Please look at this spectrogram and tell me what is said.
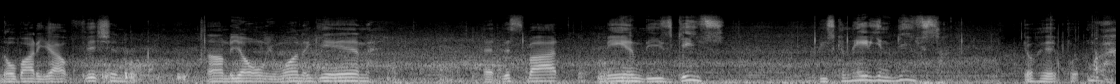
Nobody out fishing I'm the only one again at this spot. Me and these geese, these Canadian geese. Go ahead, put my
